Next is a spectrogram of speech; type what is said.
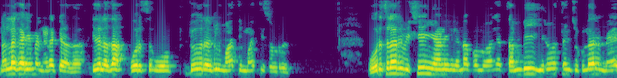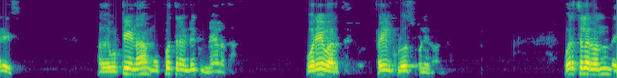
நல்ல காரியமே நடக்காதா? இதில் தான் ஒரு சில ஓ- ஜோதிடர்கள் மாற்றி மாற்றி சொல்கிறது ஒரு சிலர் விஷய ஞானிகள் என்ன பண்ணுவாங்க? தம்பி இருபத்தஞ்சுக்குள்ளார மேரேஜ் அதை விட்டீங்கன்னா முப்பத்தி ரெண்டுக்கு மேலே தான் ஒரே வார்த்தை ஃபைல் க்ளோஸ் பண்ணிடுவாங்க. ஒரு சிலர் வந்து இந்த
